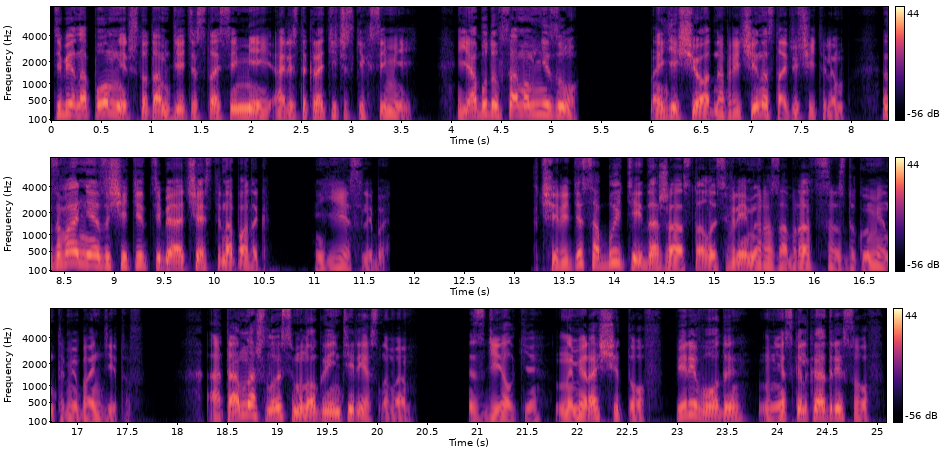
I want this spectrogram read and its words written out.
Тебе напомнить, что там дети ста семей, аристократических семей. Я буду в самом низу. Еще одна причина стать учителем. Звание защитит тебя от части нападок. Если бы. В череде событий даже осталось время разобраться с документами бандитов. А там нашлось много интересного. Сделки, номера счетов, переводы, несколько адресов.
